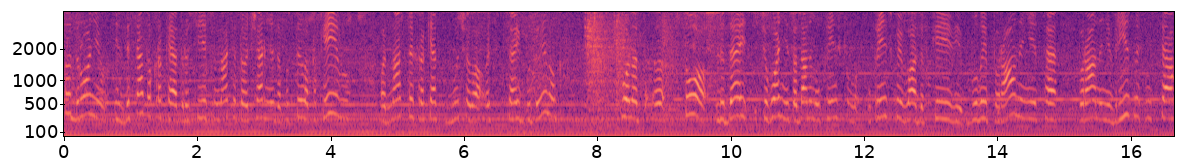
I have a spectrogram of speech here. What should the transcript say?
100 дронів із десяток ракет Росія 17 червня запустила по Києву. Одна з цих ракет влучила ось в цей будинок. Понад е, 100 людей сьогодні, за даними української, влади в Києві, були поранені. Це поранені в різних місцях.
